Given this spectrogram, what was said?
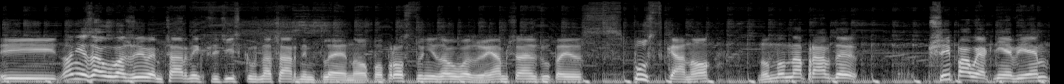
i no nie zauważyłem czarnych przycisków na czarnym tle, no po prostu nie zauważyłem. Ja myślałem, że tutaj jest pustka, no. No, no naprawdę przypał jak nie wiem.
